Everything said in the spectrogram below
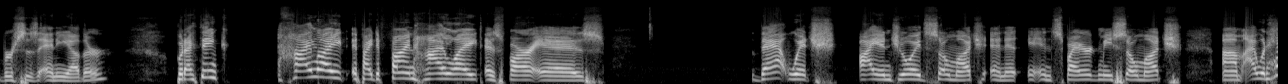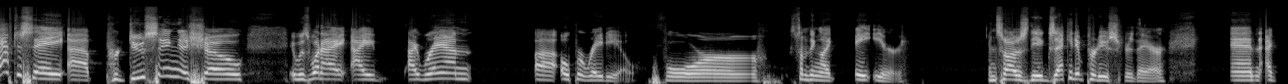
versus any other. But I think highlight, if I define highlight as far as that which I enjoyed so much and it inspired me so much, um, I would have to say uh, producing a show. It was when I I, I ran uh, Oprah Radio for something like eight years, and so I was the executive producer there, and I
